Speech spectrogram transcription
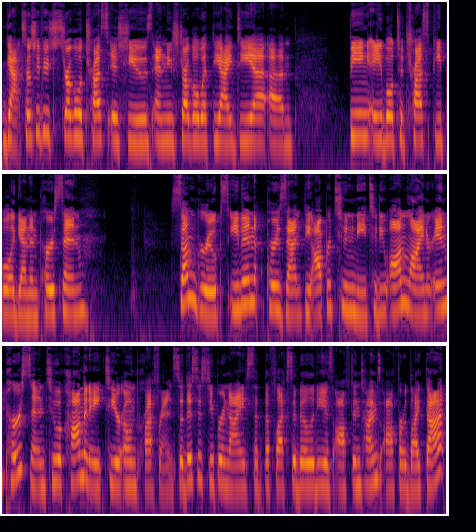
yeah, especially if you struggle with trust issues and you struggle with the idea of being able to trust people again in person. Some groups even present the opportunity to do online or in person to accommodate to your own preference. So, this is super nice that the flexibility is oftentimes offered like that.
